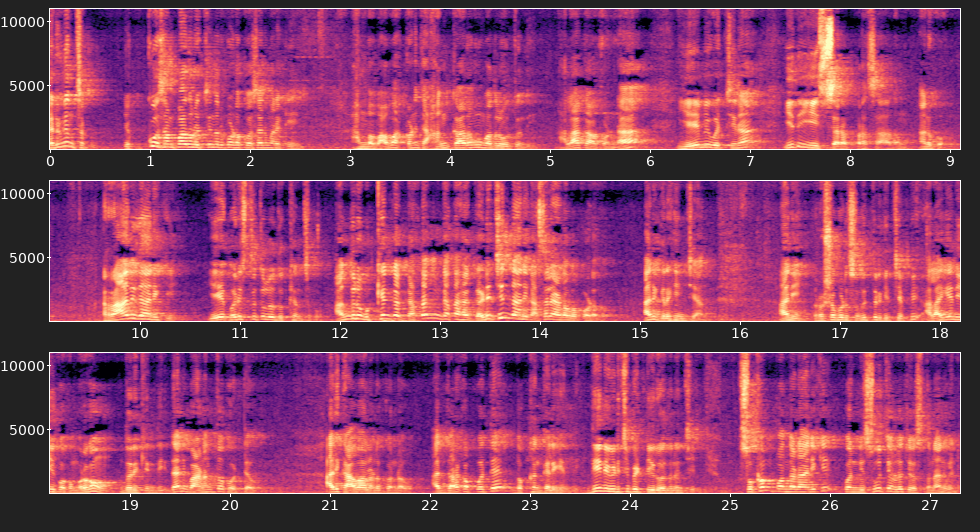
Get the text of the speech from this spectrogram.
గర్వించకు. ఎక్కువ సంపాదన వచ్చిందనుకోండి ఒక్కోసారి మనకి. అమ్మ బాబు అక్కడి నుంచి అహంకారము మొదలవుతుంది. అలా కాకుండా ఏమి వచ్చినా ఇది ఈశ్వర ప్రసాదం అనుకో. రాని దానికి ఏ పరిస్థితుల్లో దుఃఖించకు. అందులో ముఖ్యంగా గతం గత గడిచిన దానికి అసలు ఏడవకూడదు అని గ్రహించాను. అని ఋషభుడు సుమిత్రుడికి చెప్పి అలాగే నీకు ఒక మృగం దొరికింది దాన్ని బాణంతో కొట్టావు. అది కావాలనుకున్నావు. అది దొరకకపోతే దుఃఖం కలిగింది. దీన్ని విడిచిపెట్టి ఈ రోజు నుంచి. సుఖం పొందడానికి కొన్ని సూచనలు చేస్తున్నాను విను.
